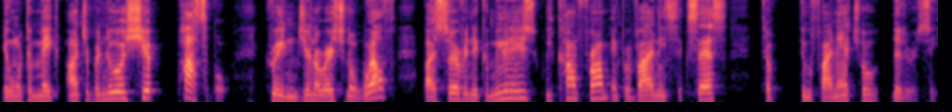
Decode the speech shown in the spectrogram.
They want to make entrepreneurship possible, creating generational wealth by serving the communities we come from and providing success to, through financial literacy.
